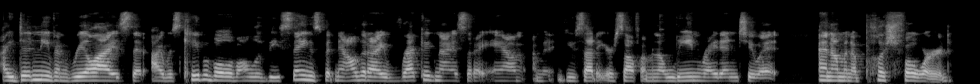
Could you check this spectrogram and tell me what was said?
I didn't even realize that I was capable of all of these things. But now that I recognize that I am, I'm going to, you said it yourself, I'm going to lean right into it and I'm going to push forward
